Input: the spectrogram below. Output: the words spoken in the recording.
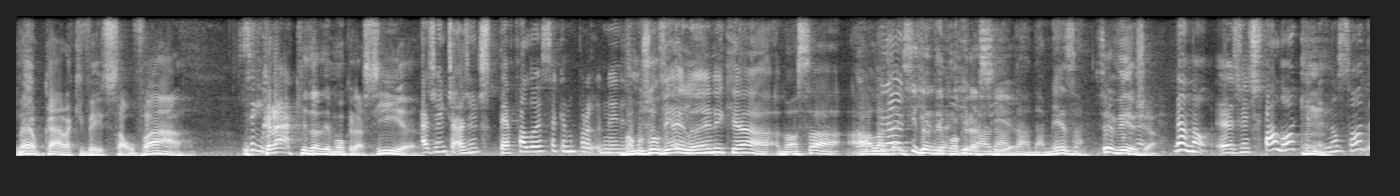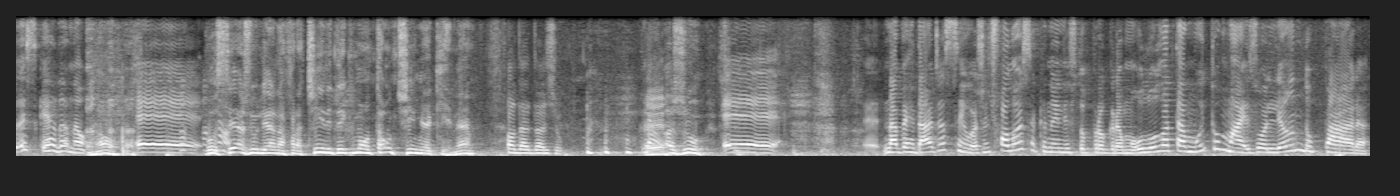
Não é o cara que veio salvar? O craque da democracia? A gente, a gente até falou isso aqui no, pro- no início Vamos ouvir a programa. Elaine, que é a nossa ala da da esquerda aqui democracia. da, da- da mesa. Você veja. Não, não, a gente falou que não sou da esquerda, não. É, Você e a Juliana Fratini tem que montar um time aqui, né? Saudade da Ju. A Ju. é, na verdade, assim, a gente falou isso aqui no início do programa. O Lula está muito mais olhando para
